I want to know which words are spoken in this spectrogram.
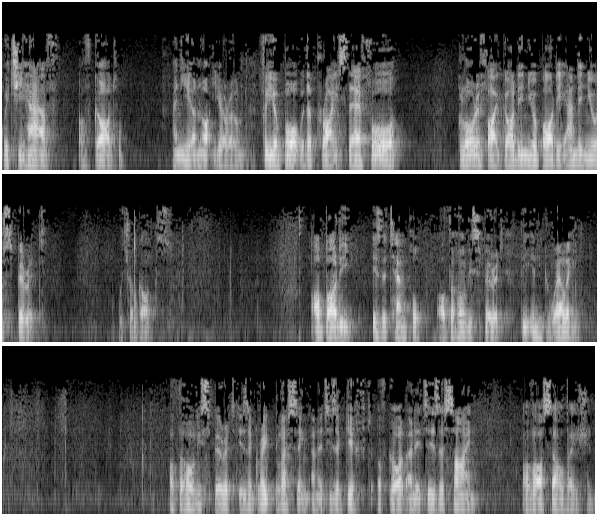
which ye have of God, and ye are not your own. For you are bought with a price. Therefore, glorify God in your body and in your spirit, which are God's. Our body is the temple of the Holy Spirit. The indwelling of the Holy Spirit is a great blessing and it is a gift of God and it is a sign of our salvation.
